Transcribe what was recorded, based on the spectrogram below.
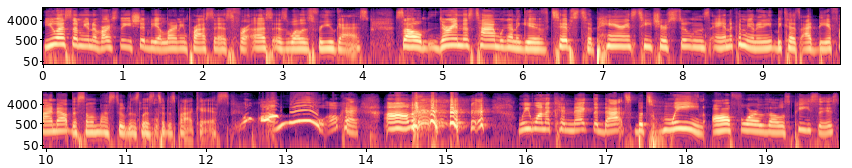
USM University should be a learning process for us as well as for you guys. So during this time, we're going to give tips to parents, teachers, students, and the community because I did find out that some of my students listen to this podcast. Woo, okay. Um, we want to connect the dots between all four of those pieces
